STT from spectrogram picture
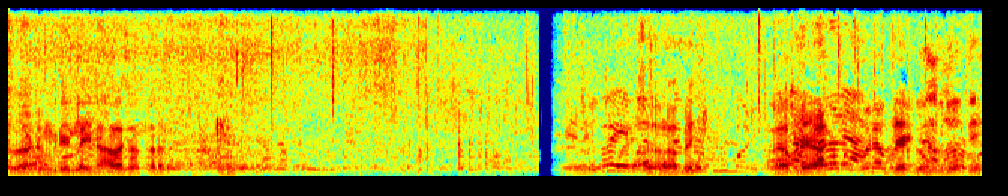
આ ડુંગળી લઈને આવે છે તરત. ચલો ભાઈ, હવે આપણે આ જે ડુંગળી હતી,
